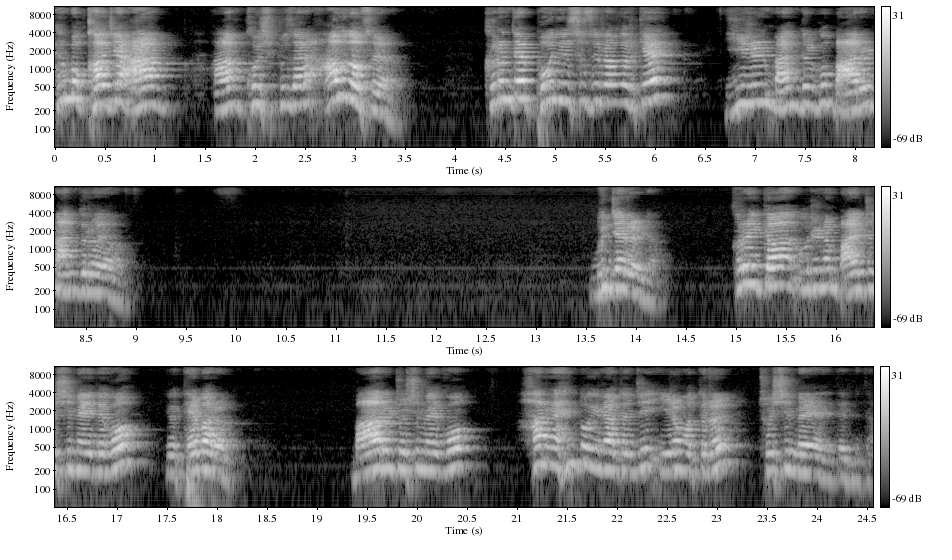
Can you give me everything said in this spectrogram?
행복하지 않, 않고 싶은 사람 아무도 없어요. 그런데 본인 스스로가 그렇게 일을 만들고 말을 만들어요. 문제를요. 그러니까 우리는 말 조심해야 되고, 대발을, 말을 조심하고, 하는 행동이라든지 이런 것들을 조심해야 됩니다.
